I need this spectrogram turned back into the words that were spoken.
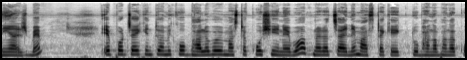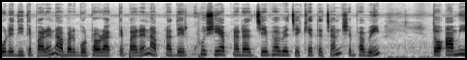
নিয়ে আসবে। এ পর্যায়ে কিন্তু আমি খুব ভালোভাবে মাছটা কষিয়ে নেব। আপনারা চাইলে মাছটাকে একটু ভাঙা ভাঙা করে দিতে পারেন, আবার গোটাও রাখতে পারেন। আপনাদের খুশি, আপনারা যেভাবে যে খেতে চান সেভাবেই তো আমি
